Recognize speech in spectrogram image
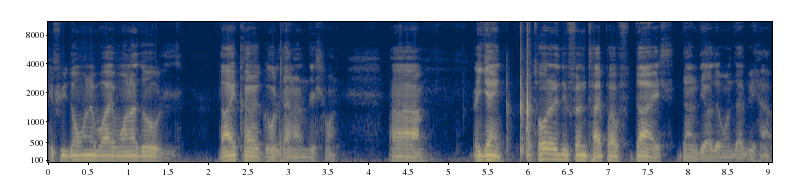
if you don't want to buy one of those die cut goes down on this one. Um, again totally different type of dies than the other one that we have.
